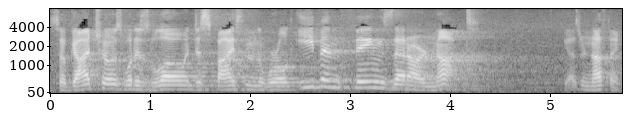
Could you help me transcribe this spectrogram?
So God chose what is low and despised in the world, even things that are not. You guys are nothing.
